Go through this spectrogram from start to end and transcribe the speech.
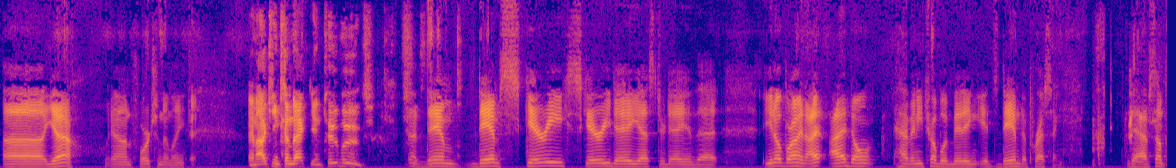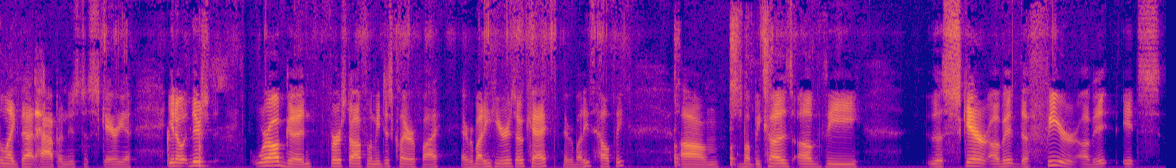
Uh, yeah, yeah. Unfortunately, and I can connect in two moves. a damn, damn scary, scary day yesterday. That, you know, Brian, I, I don't have any trouble admitting it's damn depressing to have something like that happen It's just to scare you. You know, there's, we're all good. First off, let me just clarify: everybody here is okay. Everybody's healthy. Um, but because of the the scare of it, the fear of it, it's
